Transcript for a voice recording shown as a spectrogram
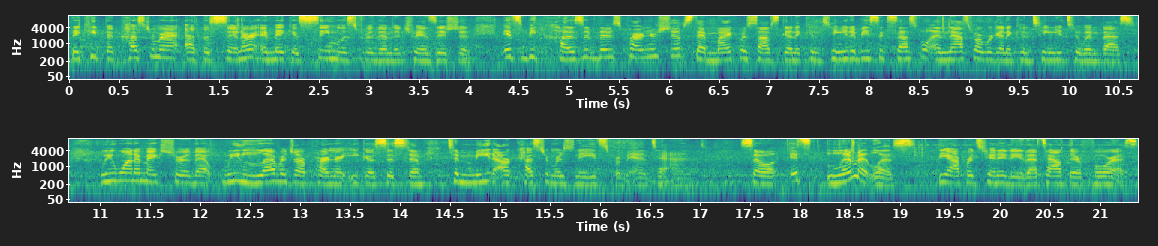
They keep the customer at the center and make it seamless for them to transition. It's because of those partnerships that Microsoft's going to continue to be successful and that's where we're going to continue to invest. We want to make sure that we leverage our partner ecosystem to meet our customers' needs from end to end. So it's limitless, the opportunity that's out there for us.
